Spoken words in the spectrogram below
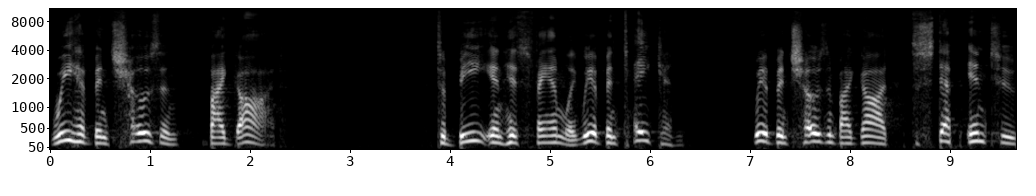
We have been chosen by God to be in His family. We have been taken. We have been chosen by God to step into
